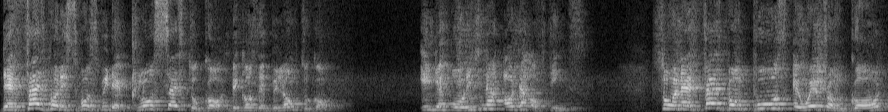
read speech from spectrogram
the firstborn is supposed to be the closest to God because they belong to God in the original order of things. So when a firstborn pulls away from God,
